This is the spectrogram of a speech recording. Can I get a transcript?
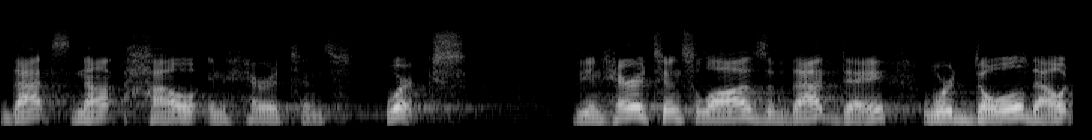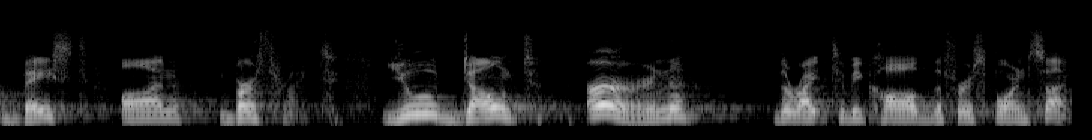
that's not how inheritance works. The inheritance laws of that day were doled out based on birthright. You don't earn the right to be called the firstborn son.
